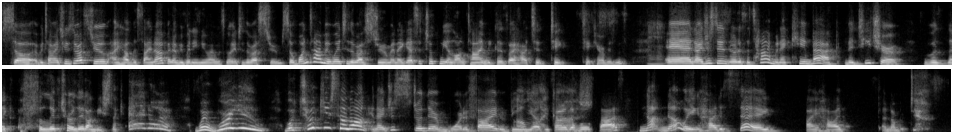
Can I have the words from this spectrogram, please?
So every time I choose the restroom, I held the sign up and everybody knew I was going to the restroom. So one time I went to the restroom and I guess it took me a long time because I had to take take care of business. Mm-hmm. And I just didn't notice the time. When I came back, the teacher was like flipped her lid on me. She's like, Eleanor, where were you? What took you so long? And I just stood there mortified of being oh yelled in front of the whole class, not knowing how to say I had a number two.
